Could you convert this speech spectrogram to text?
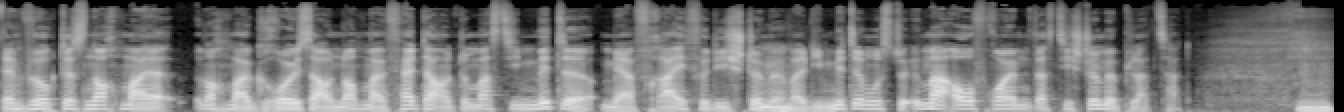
dann wirkt es nochmal noch mal größer und nochmal fetter und du machst die Mitte mehr frei für die Stimme, mhm. weil die Mitte musst du immer aufräumen, dass die Stimme Platz hat. Mhm.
